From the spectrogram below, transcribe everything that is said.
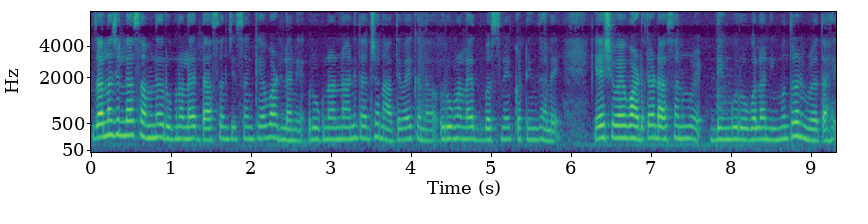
जालना जिल्हा सामान्य रुग्णालयात डासांची संख्या वाढल्याने रुग्णांना आणि त्यांच्या नातेवाईकांना रुग्णालयात बसणे कठीण झाले. याशिवाय वाढत्या डासांमुळे डेंग्यू रोगाला निमंत्रण मिळत आहे.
